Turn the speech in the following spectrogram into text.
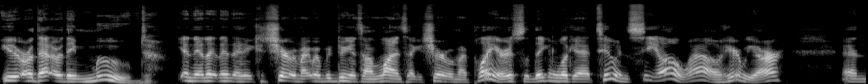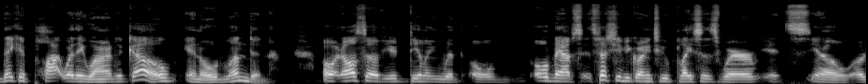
Either or that, or they moved. And then, then I could share it with my, we're doing it online, so I could share it with my players so they can look at it too and see, oh, wow, here we are. And they could plot where they wanted to go in old London. Oh, and also if you're dealing with old old maps, especially if you're going to places where it's you know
